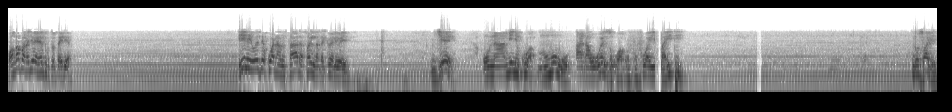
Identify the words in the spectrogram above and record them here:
Wangapi wanajua haiwezi kutusaidia? Ili iweze kuwa na msaada swali linatakiwa liwe hivi. Je unaamini kuwa mungu ana uwezo wa kufufua hii maiti ndo swali.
